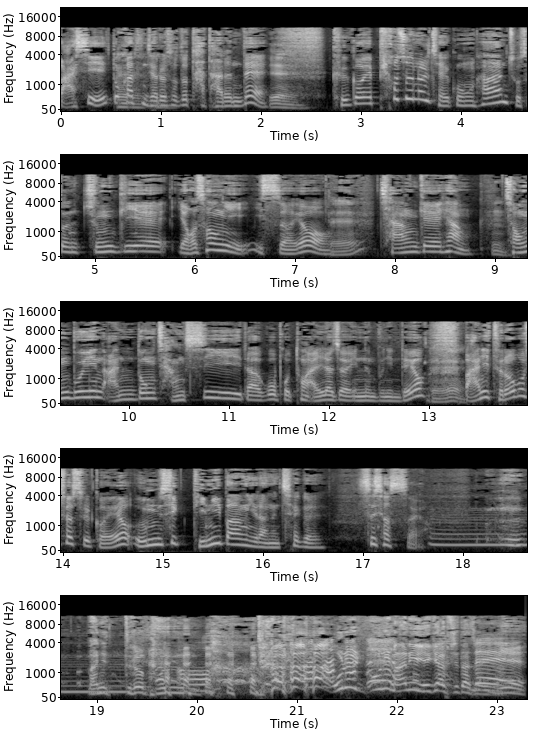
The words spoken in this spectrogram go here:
맛이 똑같은 네, 재료에서도 다 다른데 예. 그거의 표준을 제공한 조선 중기의 여성이 있어요. 네. 장계향, 음. 정부인 안동 장씨라고 보통 알려져 있는 분인데요. 네. 많이 들어보셨을 거예요. 음식 디미방이라는 책을 쓰셨어요. 많이 들어본. 오늘, 오늘 많이 얘기합시다, 저희. 네. 예.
